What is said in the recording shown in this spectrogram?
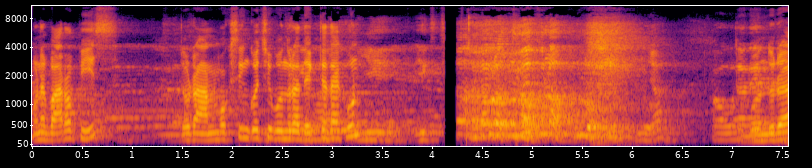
মানে বারো পিস তো ওটা আনবক্সিং করছি বন্ধুরা দেখতে থাকুন। বন্ধুরা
